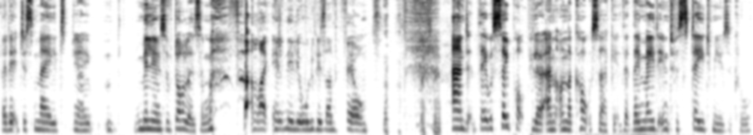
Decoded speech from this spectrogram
that it just made you know millions of dollars, and unlike nearly all of his other films. That's it. and they were so popular and on the cult circuit that they made it into a stage musical.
